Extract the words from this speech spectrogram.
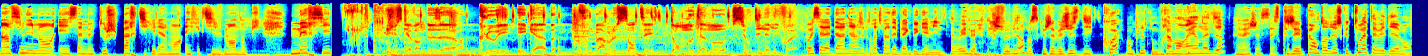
Merci. Infiniment et ça me touche particulièrement effectivement. Donc merci. Jusqu'à 22h, Chloé et Gab vous parlent santé dans Motamo sur Dynamic One. Ouais, c'est la dernière. J'ai le droit de faire des blagues de gamine. Ah oui, oui, je veux bien parce que j'avais juste dit quoi en plus, donc vraiment rien à dire. Ouais, je sais. Parce que j'avais pas entendu ce que toi t'avais dit avant.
